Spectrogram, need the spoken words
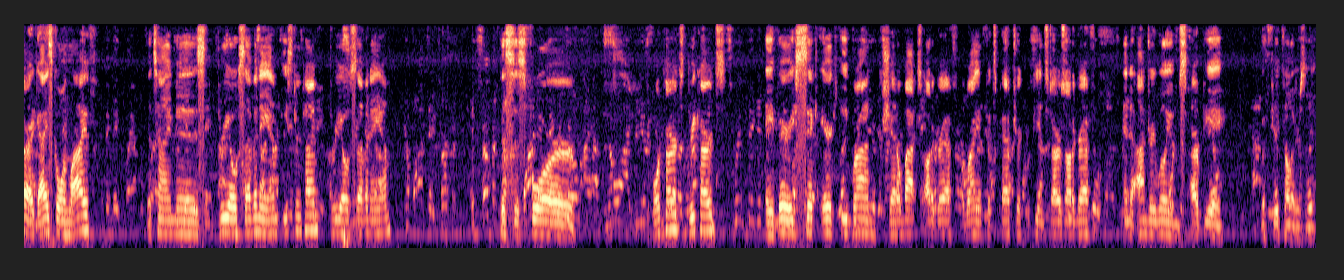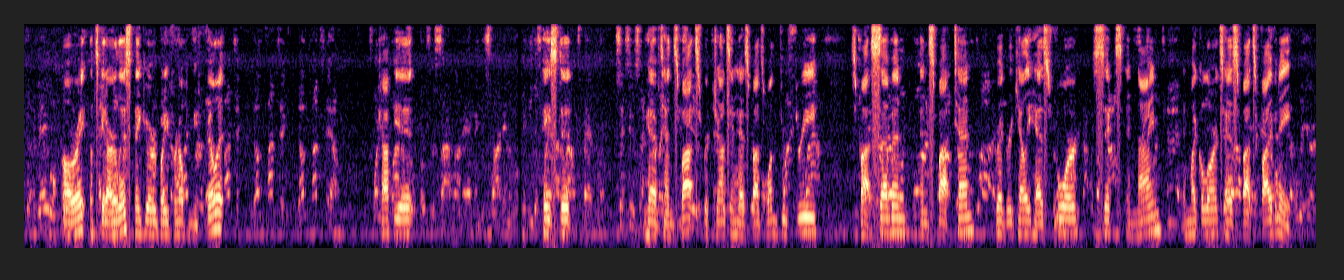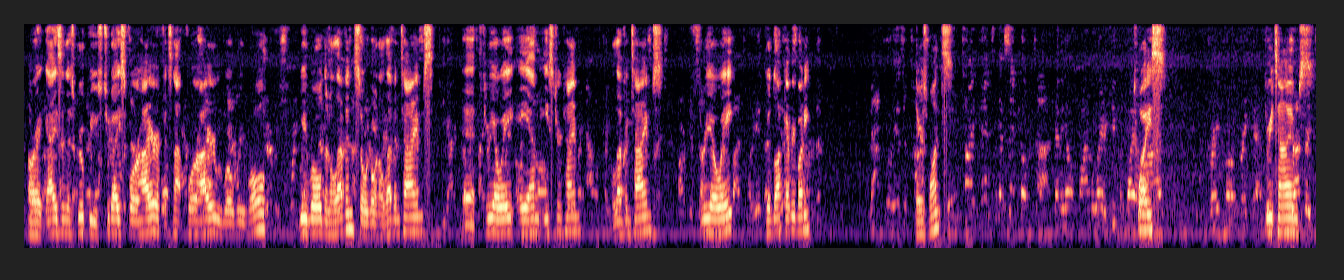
All right, guys, going live. The time is 3:07 a.m. Eastern Time. 3:07 a.m. This is for four cards, three cards, a very sick Eric Ebron Shadow Box autograph, a Ryan Fitzpatrick Rookie and Stars autograph, and an Andre Williams RPA with three colors in it. All right, let's get our list. Thank you everybody for helping me fill it. Copy it, paste it. We have 10 spots. Rick Johnson has spots 1 through 3, spot 7, and spot 10. Gregory Kelly has 4, 6, and 9. And Michael Lawrence has spots 5 and 8. All right, guys, in this group, we use two dice, four or higher. If it's not four or higher, we will re-roll. We rolled an 11, so we're going 11 times at 3.08 a.m. Eastern Time. 11 times, 3.08. Good luck, everybody. There's once, twice, three times,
